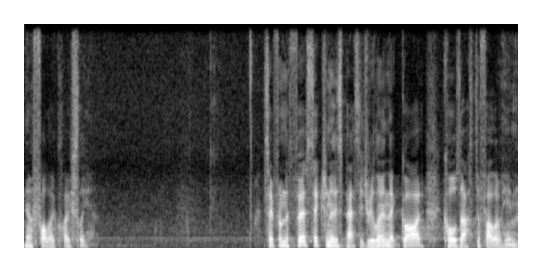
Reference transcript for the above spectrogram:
Now follow closely. So, from the first section of this passage, we learn that God calls us to follow Him,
